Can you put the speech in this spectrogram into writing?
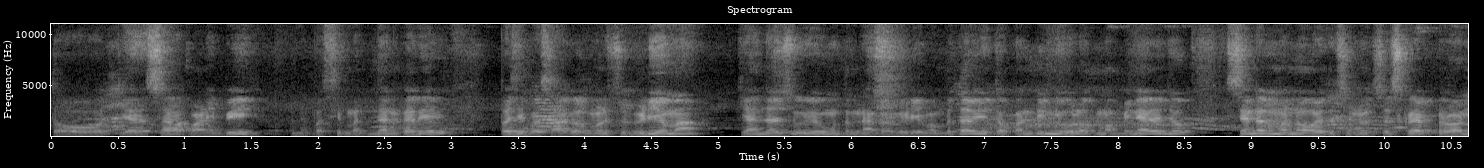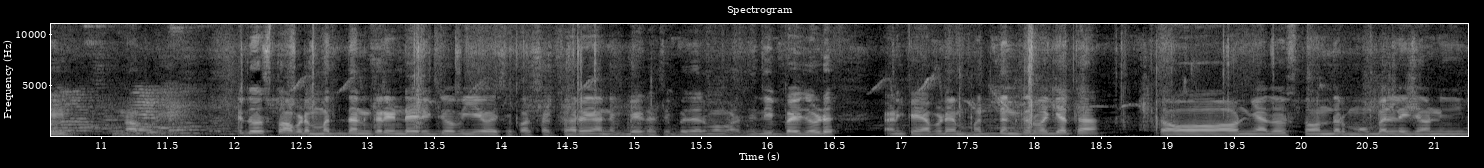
તો અત્યારે ચા પાણી પી અને પછી મતદાન કરી પછી પછી આગળ મળશું વિડીયોમાં ક્યાં જઈશું એ હું તમને આગળ વિડીયોમાં બતાવી તો કન્ટિન્યુ વ્લોગમાં બિના રહેજો. ચેનલમાં ન હોય તો ચેનલ સબસ્ક્રાઈબ કરવાનું ના ભૂલતા. દોસ્તો આપણે મતદાન કરીને ડાયરેક્ટ જો આવ્યા છે પાછા ઘરે અને બેઠા છે બજારમાં મારા દિલીપભાઈ જોડે. કારણ કે આપણે મતદાન કરવા ગયા હતા. તો ત્યાં દોસ્તો અંદર મોબાઈલ લઈ જવાની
